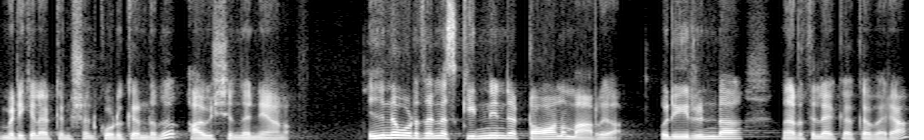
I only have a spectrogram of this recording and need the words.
മെഡിക്കൽ അറ്റൻഷൻ കൊടുക്കേണ്ടത് ആവശ്യം തന്നെയാണ്. ഇതിന്റെ കൂടെ തന്നെ സ്കിന്നിന്റെ ടോൺ മാറുക. ഒരു ഇരുണ്ട നിറത്തിലേക്കൊക്കെ വരാം.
